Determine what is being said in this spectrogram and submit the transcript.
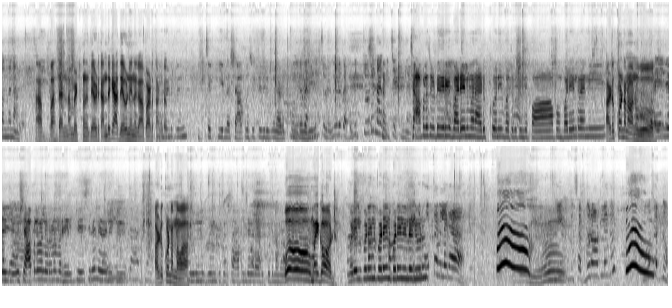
వందనాలు. అబ్బా దండం పెట్టుకుంది దేవుడికి. అందుకే ఆ దేవుడు నిన్ను కాపాడుతాడు. పిచ్చెక్కి ఇట్లా చేపల చుట్టూ తిరుగుని అడుక్కుంటుంది చేపల చుట్టూ తిరిగి బడేలు మన అడుక్కొని బతుకుతుంది. పాపం బడేలు రాని అడుక్కుంటున్నావా నువ్వు? అయ్యో చేపల వాళ్ళు ఎవరైనా మరి హెల్ప్ చేసిరా లేదా నీకు? అడుక్కుంటున్నావా? దగ్గర ఓ మై గాడ్. బడేలు బడేలు బడేలు బడేలు ఇలా చూడు. శబ్దం రావట్లేదు. శబ్దం.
